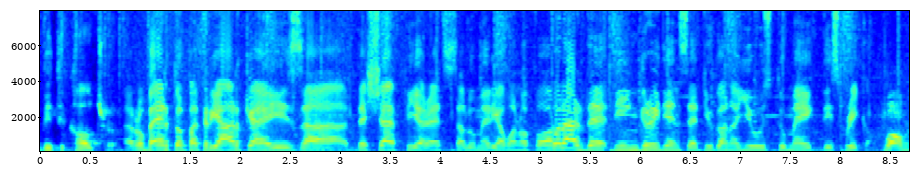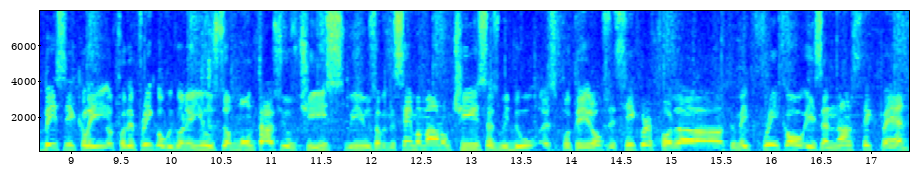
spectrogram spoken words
viticulture. Uh, Roberto Patriarca is uh, the chef here at Salumeria 104. What are the, the ingredients that you're gonna use to make this frico? Well, basically, for the frico, we're going to use some Montasio cheese. We use the same amount of cheese as we do as potatoes. The secret for the, to make frico is a non-stick pan.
